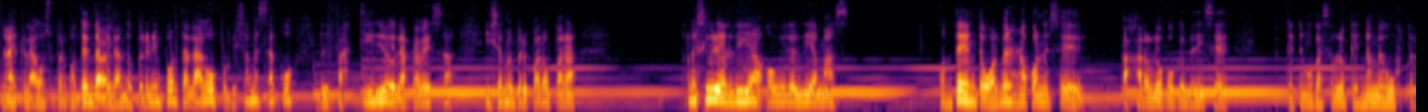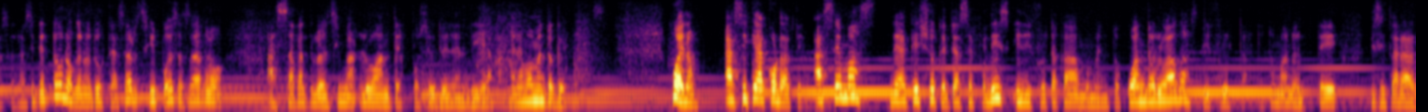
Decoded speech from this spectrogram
No es que la hago súper contenta bailando, pero no importa, la hago porque ya me saco el fastidio de la cabeza y ya me preparo para recibir el día o vivir el día más contento, o al menos no con ese pájaro loco que me dice que tengo que hacer lo que no me gusta hacer. Así que todo lo que no te guste hacer, sí puedes hacerlo, sácatelo encima lo antes posible en el día, en el momento que puedas. Bueno, así que acordate, hace más de aquello que te hace feliz y disfruta cada momento. Cuando lo hagas, disfruta. Tomar el té, visitar a,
